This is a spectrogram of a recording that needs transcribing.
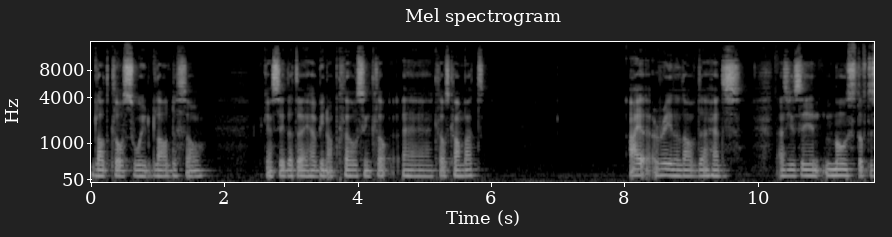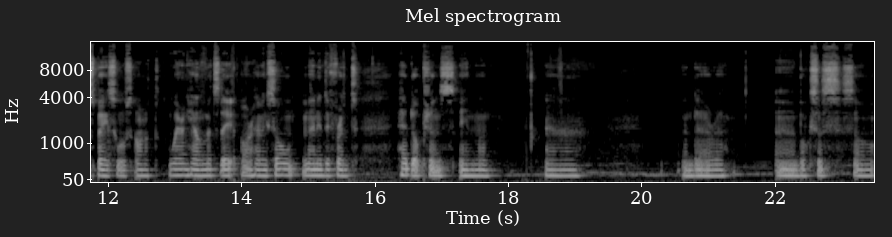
blood claws with blood, so can see that they have been up close in clo uh, close combat. I really love the heads. As you see, most of the Space Wolves are not wearing helmets. They are having so many different head options in uh, in their uh, uh boxes. So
